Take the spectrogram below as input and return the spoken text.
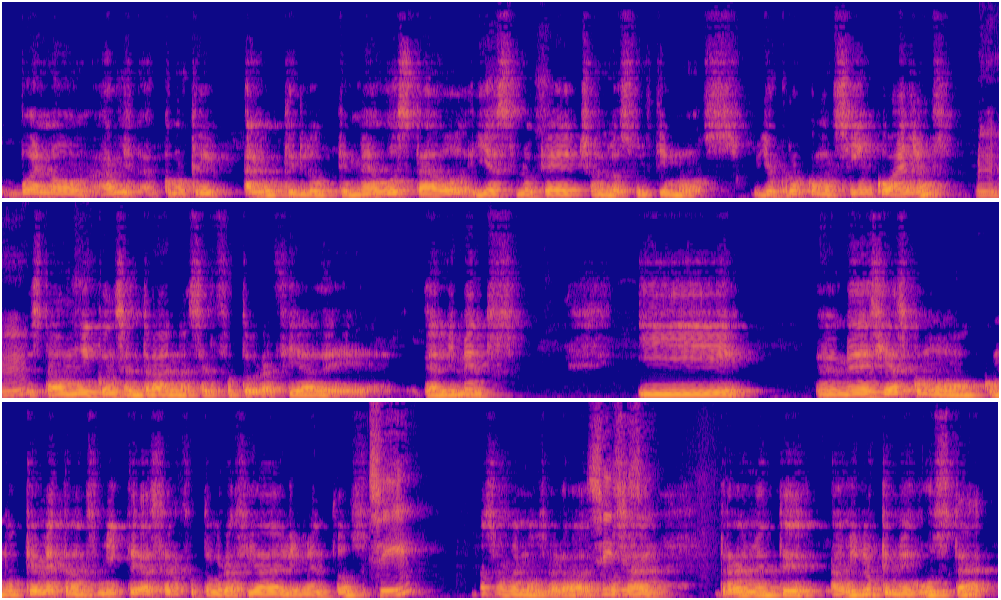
Bueno, a mí, como que algo que lo que me ha gustado y es lo que he hecho en los últimos, yo creo como cinco años, he estado muy concentrado en hacer fotografía de, de alimentos. Y eh, me decías como, como qué me transmite hacer fotografía de alimentos. Sí. Más o menos, ¿verdad? Sí, o sea, realmente a mí lo que me gusta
